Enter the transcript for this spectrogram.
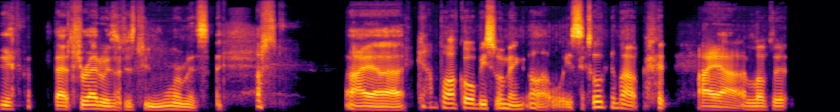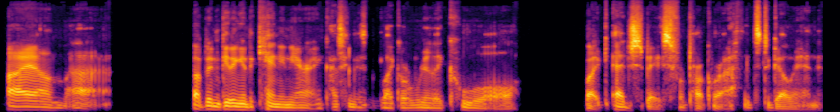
Yeah, that thread was just enormous. I uh Can't park. parkour be swimming? Oh, what is he talking about? I uh, loved it. I um uh, I've been getting into canyoneering. I think it's like a really cool like edge space for parkour athletes to go in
